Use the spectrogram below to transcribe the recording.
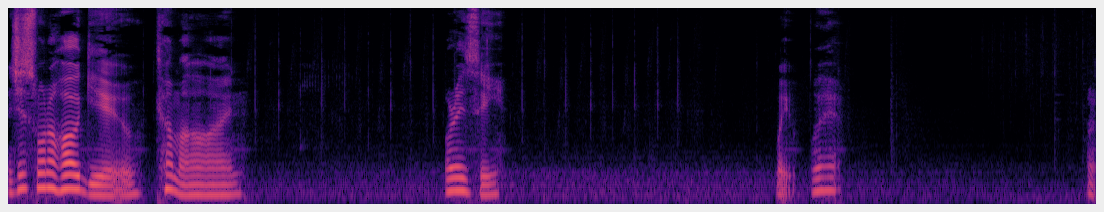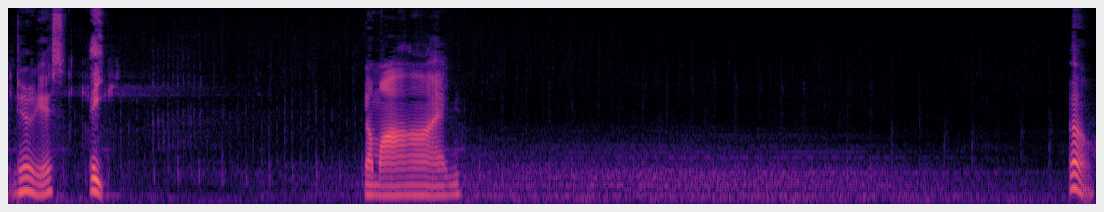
I just want to hug you. Come on. Where is he? Wait, where? Oh, there he is. Hey! Come on. Oh.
